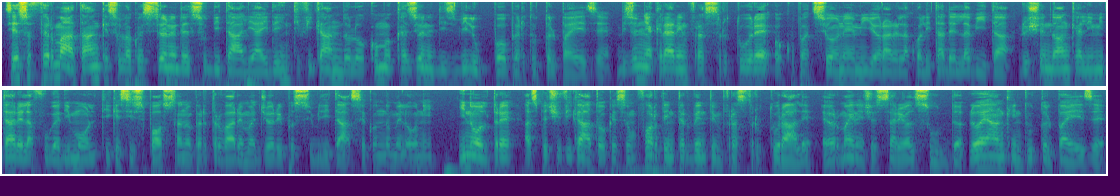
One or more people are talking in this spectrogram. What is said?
Si è soffermata anche sulla questione del Sud Italia, identificandolo come occasione di sviluppo per tutto il paese. Bisogna creare infrastrutture, occupazione e migliorare la qualità della vita, riuscendo anche a limitare la fuga di molti che si spostano per trovare maggiori possibilità, secondo Meloni. Inoltre, ha specificato che se un forte intervento infrastrutturale è ormai necessario al sud, lo è anche in tutto il paese,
